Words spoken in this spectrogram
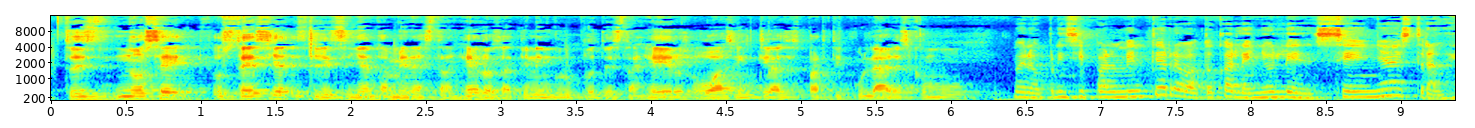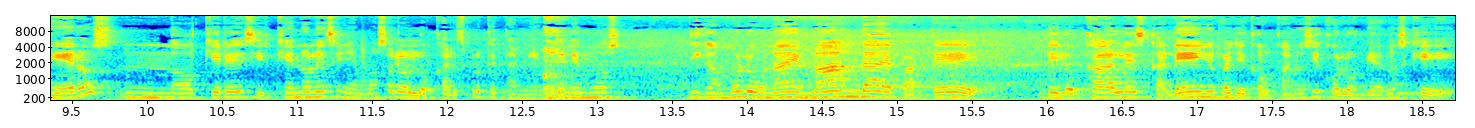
Entonces, no sé, ustedes le enseñan también a extranjeros, o sea, tienen grupos de extranjeros o hacen clases particulares, como... Bueno, principalmente Arrebato Caleño le enseña a extranjeros, no quiere decir que no le enseñamos a los locales porque también tenemos, digámoslo, una demanda de parte de, locales, caleños, vallecaucanos y colombianos que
